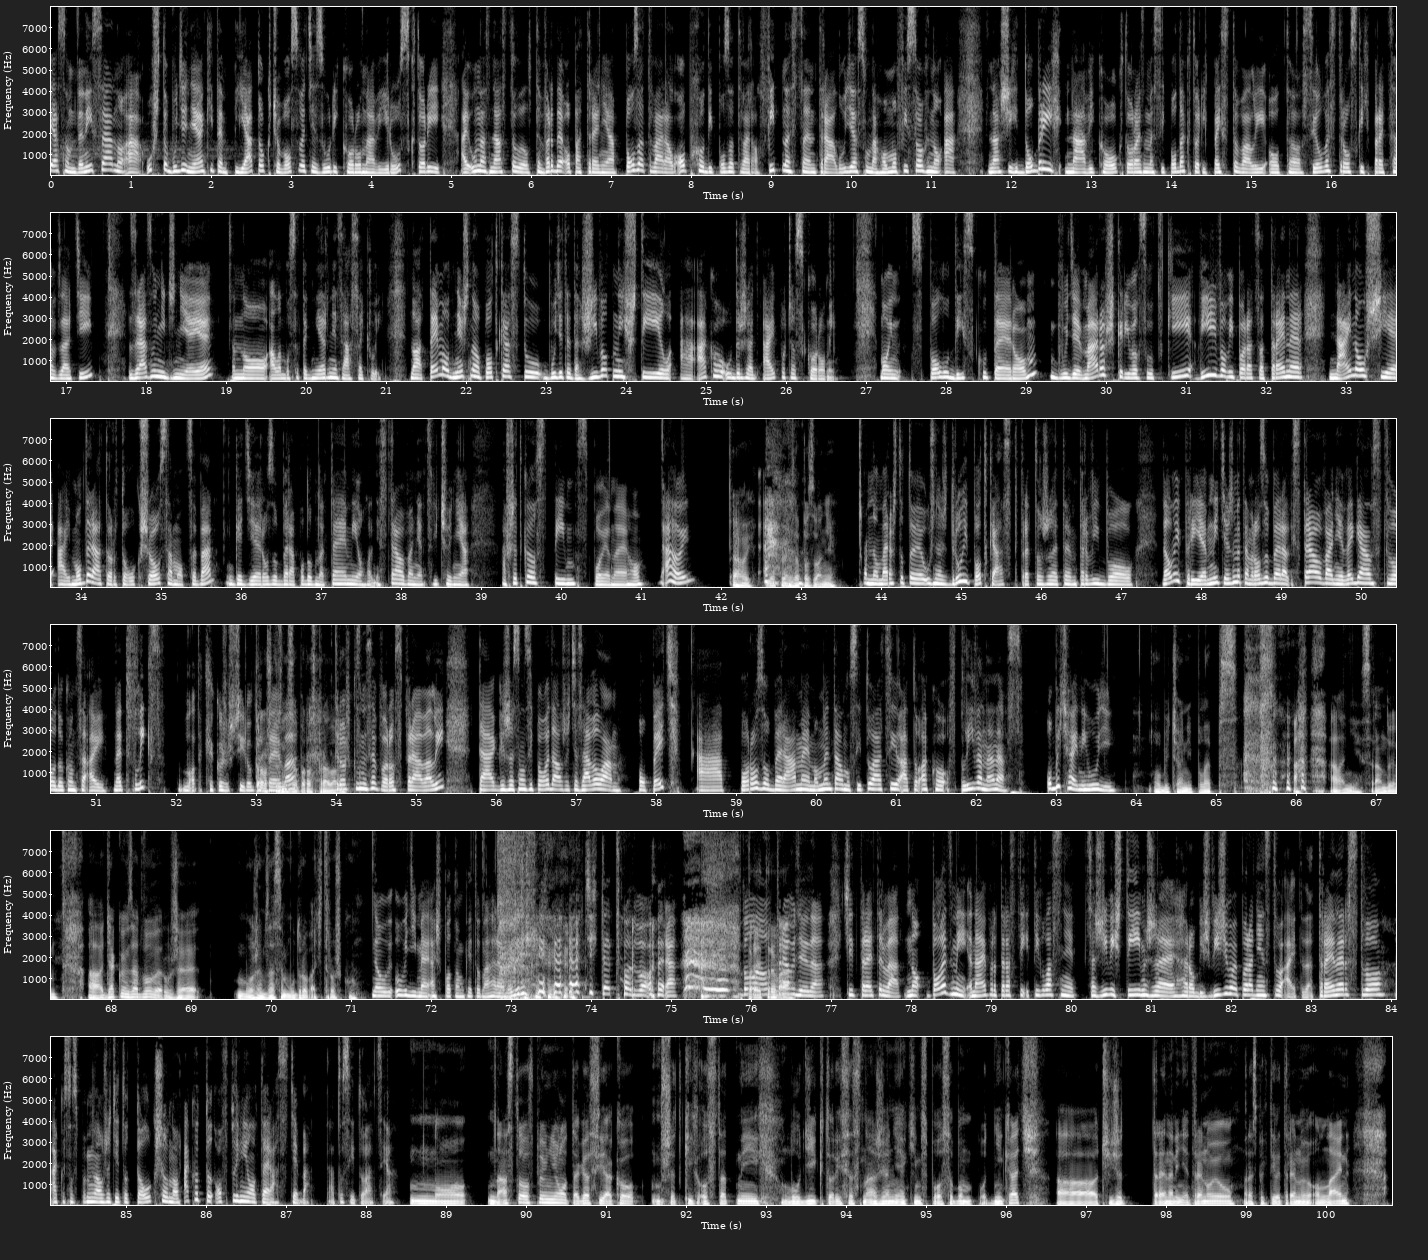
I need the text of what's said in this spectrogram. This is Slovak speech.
Ja som Denisa, no a už to bude nejaký ten piatok, čo vo svete zúri koronavírus, ktorý aj u nás nastolil tvrdé opatrenia, pozatváral obchody, pozatváral fitness centra, ľudia sú na home office no a z našich dobrých návykov, ktoré sme si podaktori pestovali od silvestrovských predsavzatí, zrazu nič nie je, no alebo sa tak mierne zasekli. No a témou dnešného podcastu bude teda životný štýl a ako ho udržať aj počas korony. Mojím spoludiskutérom bude Maroš Krivosudský, výživový poradca, tréner, najnovšie aj moderátor talk show sam od seba, kde rozoberá podobné témy ohľadne stravovania, cvičenia a všetko s tým spojeného. Ahoj. Ahoj, ďakujem za pozvanie. No Maroš, toto je už náš druhý podcast, pretože ten prvý bol veľmi príjemný. Tiež sme tam rozoberali stravovanie, vegánstvo, dokonca aj Netflix. Bola tak akože široká Trošku téma. sme sa porozprávali. Trošku sme sa porozprávali. Takže som si povedal, že ťa zavolám opäť a porozoberáme momentálnu situáciu a to, ako vplýva na nás. Obyčajných ľudí. Obyčajný plebs. ale nie, srandujem. A ďakujem za dôveru, že môžem zase mudrovať trošku. No uvidíme až potom, keď to nahráme. či táto dôvera bola Pretrvá. opravnená. Či pretrvá. No povedz mi najprv teraz, ty, ty vlastne sa živíš tým, že robíš výživové poradenstvo, aj teda trénerstvo. Ako som spomínala, že tieto talk show. No ako to ovplyvnilo teraz teba, táto situácia? No, nás to ovplyvnilo tak asi ako všetkých ostatných ľudí, ktorí sa snažia nejakým spôsobom podnikať. A čiže tréneri netrenujú, respektíve trénujú online.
